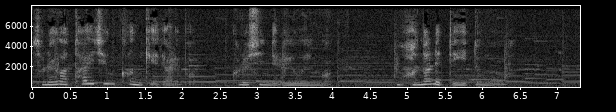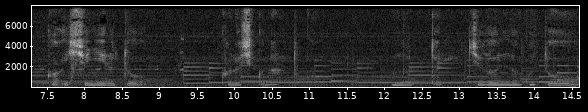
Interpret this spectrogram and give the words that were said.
それが対人関係であれば苦しんでる要因がもう離れていいと思うが一緒にいると苦しくなるとか思ったり自分のことを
